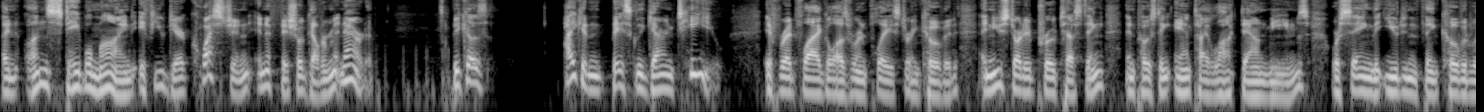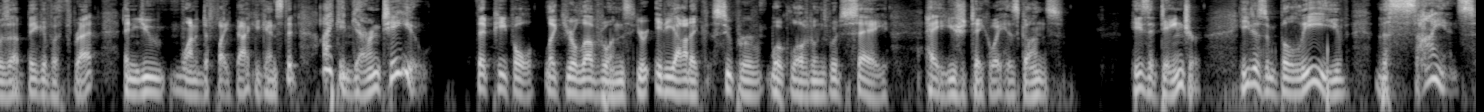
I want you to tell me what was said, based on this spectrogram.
an unstable mind if you dare question an official government narrative? Because I can basically guarantee you if red flag laws were in place during COVID and you started protesting and posting anti lockdown memes or saying that you didn't think COVID was a big of a threat and you wanted to fight back against it, I can guarantee you that people like your loved ones, your idiotic, super woke loved ones would say, Hey, you should take away his guns. He's a danger. He doesn't believe the science.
